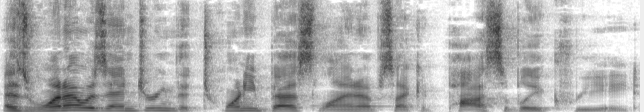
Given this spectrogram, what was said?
as when I was entering the 20 best lineups I could possibly create.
